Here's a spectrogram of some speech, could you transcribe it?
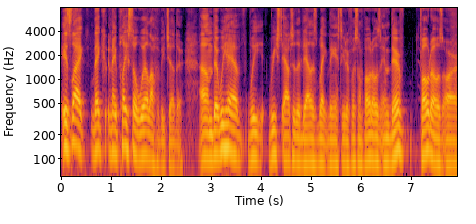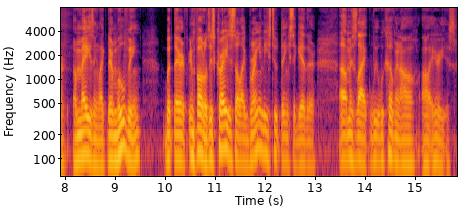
It's like they they play so well off of each other. Um, that we have we reached out to the Dallas Black Dance Theatre for some photos, and their photos are amazing. Like they're moving, but they're in photos. It's crazy. So like bringing these two things together, um, it's like we, we're covering all all areas.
